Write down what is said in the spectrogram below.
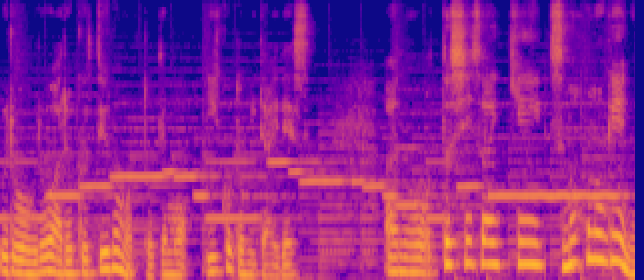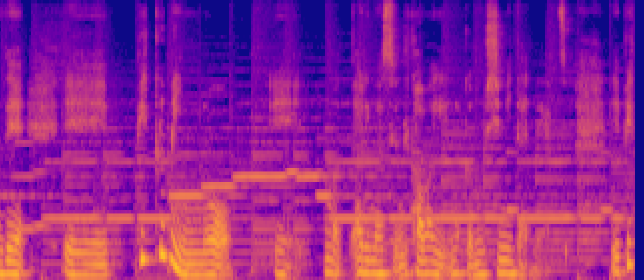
うろうろ歩くっていうのもとてもいいことみたいです。あの、私最近スマホのゲームで、えー、ピクミンの、えーまあ、ありますよね。かわいい、なんか虫みたいなやつ。えピ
